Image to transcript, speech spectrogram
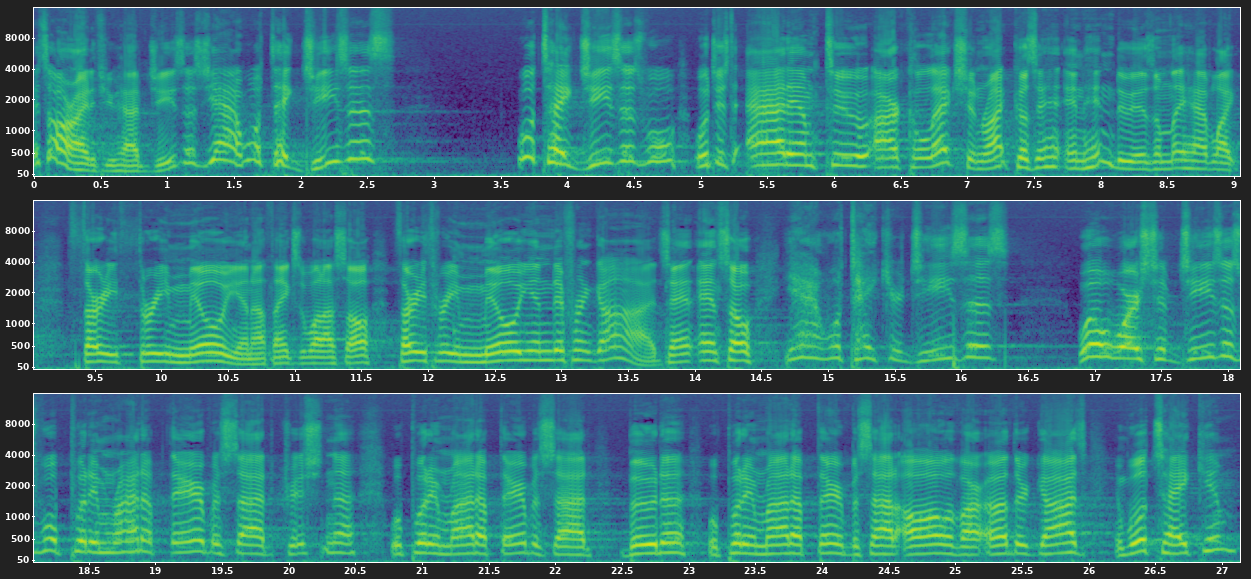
It's all right if you have Jesus. Yeah, we'll take Jesus. We'll take Jesus, we'll, we'll just add him to our collection, right? Because in, in, Hinduism, they have like 33 million, I think is what I saw, 33 million different gods. And, and so, yeah, we'll take your Jesus. We'll worship Jesus. We'll put him right up there beside Krishna. We'll put him right up there beside Buddha. We'll put him right up there beside all of our other gods, and we'll take him.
